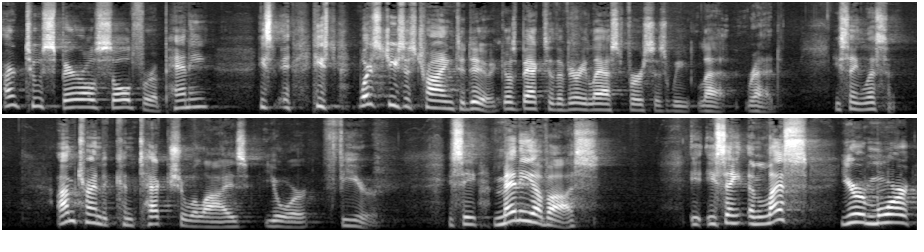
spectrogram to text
Aren't two sparrows sold for a penny? He's, he's, what is Jesus trying to do? It goes back to the very last verses we let, read. He's saying, listen, I'm trying to contextualize your fear. You see, many of us, he's saying, unless you're more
